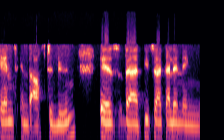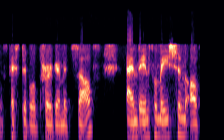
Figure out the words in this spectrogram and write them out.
10th in the afternoon is the Pitso Kalening Festival program itself. And the information of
